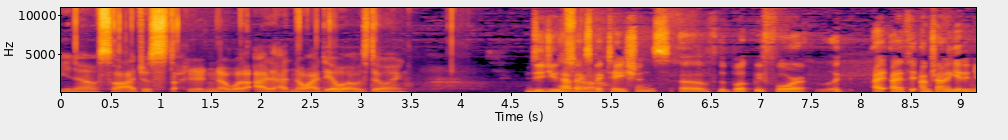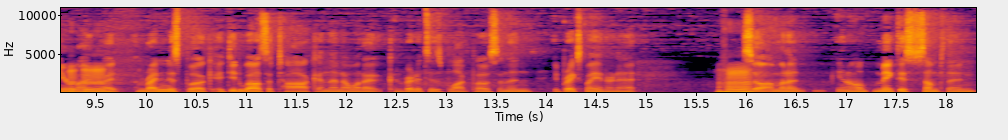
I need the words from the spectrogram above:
you know? So i just i didn't know what i had no idea what i was doing. Did you have so, expectations of the book before like i, I th- i'm trying to get in your mm mind right? I'm writing this book. It did well as a talk and then i want to convert it to this blog post and then it breaks my internet. Mm-hmm. so i'm gonna you know make this something.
